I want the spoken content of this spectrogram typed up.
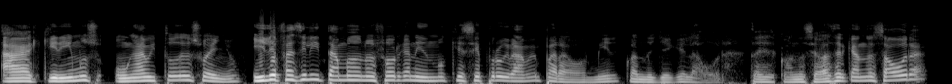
adquirimos un hábito de sueño y le facilitamos a nuestro organismo que se programe para dormir cuando llegue la hora. Entonces, cuando se va acercando esa hora,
